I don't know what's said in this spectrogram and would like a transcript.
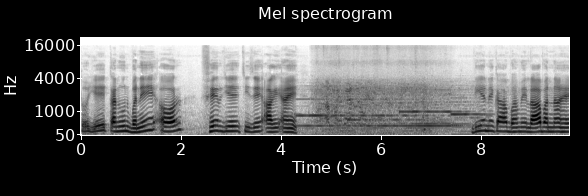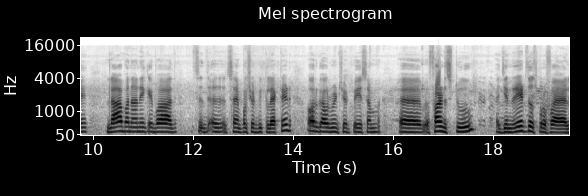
तो ये कानून बने और फिर ये चीज़ें आगे आएँ। डीएनए का अब हमें ला बनना है। ला बनाने के बाद सैंपल शुड बी कलेक्टेड और government should pay some funds to uh, generate those profile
